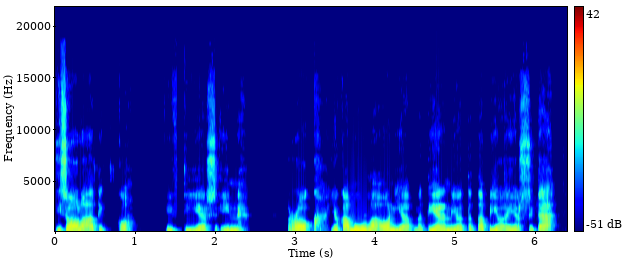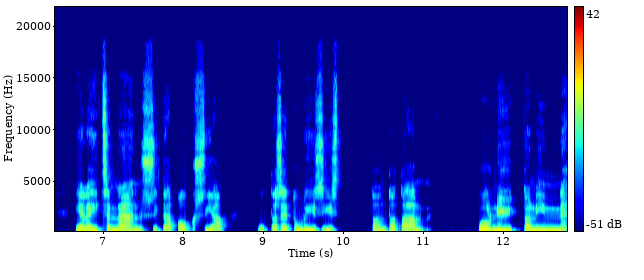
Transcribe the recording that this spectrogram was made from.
iso laatikko 50 Years in Rock, joka mulla on, ja mä tiedän jo, että Tapio ei ole sitä vielä itse nähnyt sitä boksia, mutta se tuli siis ton tota, Paul Newtonin,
